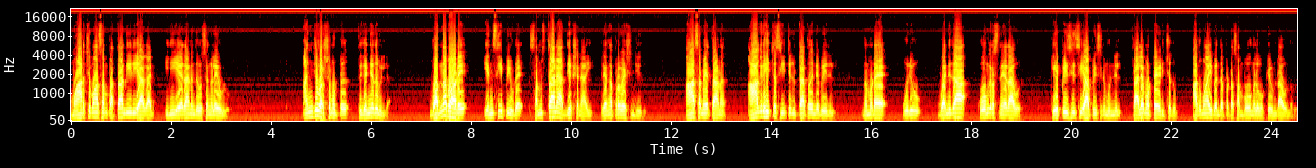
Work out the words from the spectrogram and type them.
മാർച്ച് മാസം പത്താം തീയതിയാകാൻ ഇനി ഏതാനും ദിവസങ്ങളേ ഉള്ളൂ. അഞ്ച് വർഷമൊട്ട് തികഞ്ഞതുമില്ല. വന്ന പാടെ എൻ സി പിയുടെ സംസ്ഥാന അധ്യക്ഷനായി രംഗപ്രവേശം ചെയ്തു. ആ സമയത്താണ് ആഗ്രഹിച്ച സീറ്റ് കിട്ടാത്തതിന്റെ പേരിൽ നമ്മുടെ ഒരു വനിതാ കോൺഗ്രസ് നേതാവ് കെ പി സി സി ആഫീസിന് മുന്നിൽ തലമൊട്ടയടിച്ചതും അതുമായി ബന്ധപ്പെട്ട സംഭവങ്ങളുമൊക്കെ ഉണ്ടാവുന്നത്.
